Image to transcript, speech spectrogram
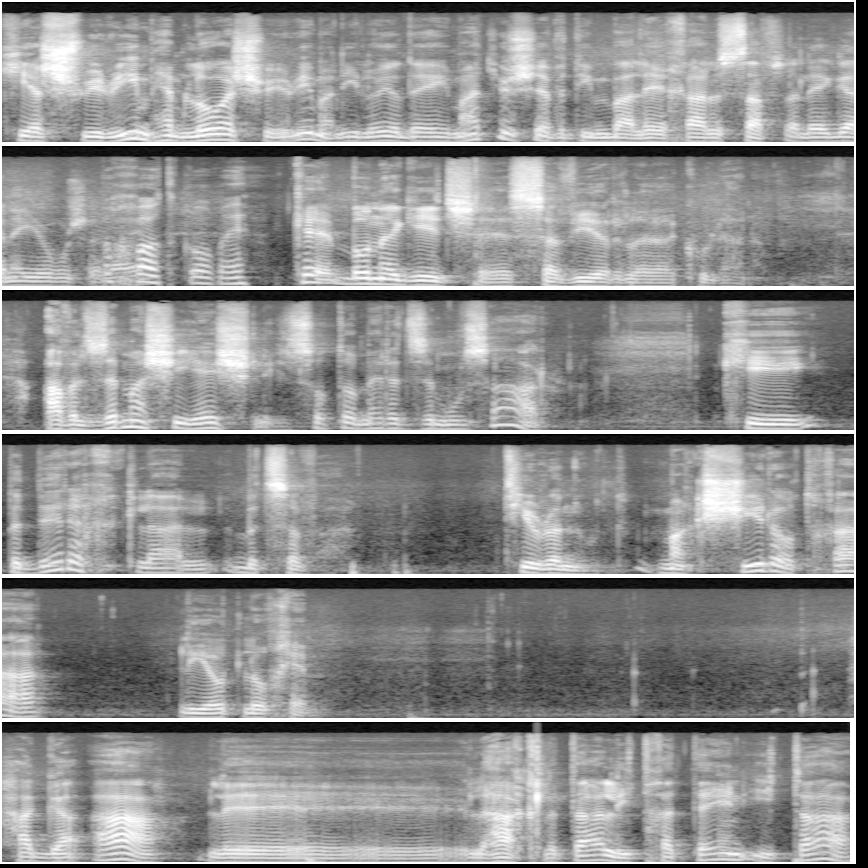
כי השרירים הם לא השרירים, אני לא יודע אם את יושבת עם בעליך על ספסלי גני ירושלים. פחות קורה. כן, בוא נגיד שסביר לכולנו. אבל זה מה שיש לי, זאת אומרת זה מוזר, כי בדרך כלל בצבא, טירנות, מכשיר אותך להיות לוחם. הגעה להחלטה להתחתן איתה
